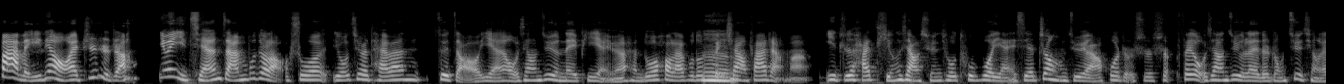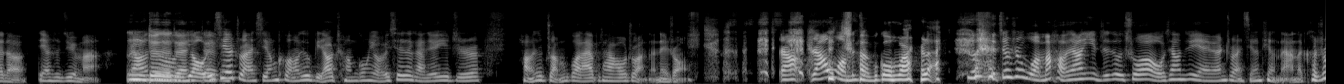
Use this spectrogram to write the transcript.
发尾一定要往外支支着，因为以前咱们不就老说，尤其是台湾最早演偶像剧的那批演员，很多后来不都北上发展嘛，一直还挺想寻求突破，演一些正剧啊，或者是是非偶像剧类的这种剧情类的电视剧嘛。然后就有一些转型可能就比较成功，有一些就感觉一直好像就转不过来，不太好转的那种。然后，然后我们 转不过弯来。对，就是我们好像一直就说偶像剧演员转型挺难的，可是。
